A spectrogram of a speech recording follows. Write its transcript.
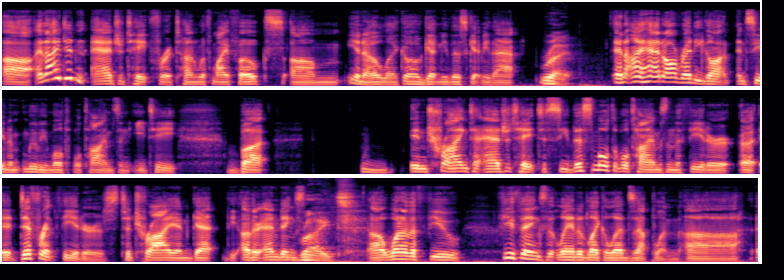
uh, and I didn't agitate for a ton with my folks, um, you know, like, oh, get me this, get me that. right. And I had already gone and seen a movie multiple times in ET, but in trying to agitate to see this multiple times in the theater, uh, at different theaters to try and get the other endings, Right. uh, one of the few few things that landed like a Led Zeppelin. Uh,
